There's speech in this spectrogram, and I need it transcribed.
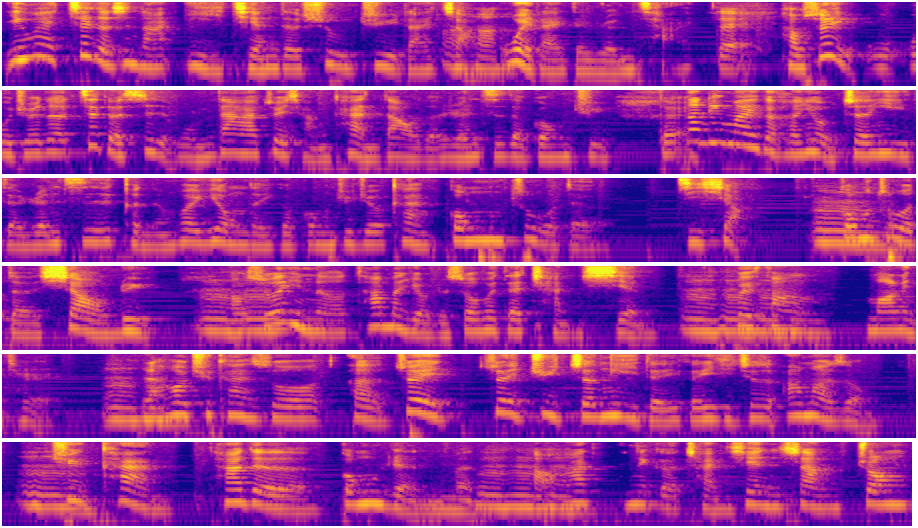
因为这个是拿以前的数据来找未来的人才。Uh. 对，好，所以我我觉得这个是我们大家最常看到的人资的工具。对，那另外一个很有争议的人资可能会用的一个工具，就是看工作的绩效、嗯、工作的效率。嗯，好，所以呢，他们有的时候会在产线，嗯，会放 monitor，嗯，然后去看说，呃，最最具争议的一个议题就是 Amazon。去看他的工人们，嗯、好，他那个产线上装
